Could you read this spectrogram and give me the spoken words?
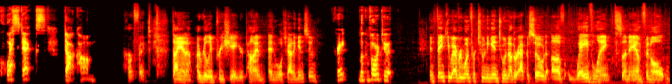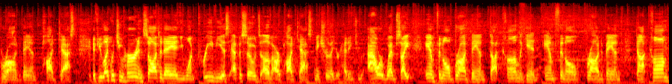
questex.com. Perfect. Diana, I really appreciate your time and we'll chat again soon. Great. Looking forward to it. And thank you everyone for tuning in to another episode of Wavelengths, an Amphenol broadband podcast. If you like what you heard and saw today and you want previous episodes of our podcast, make sure that you're heading to our website, amphenolbroadband.com. Again, amphenolbroadband.com.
